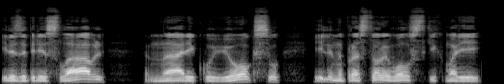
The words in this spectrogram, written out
или за Переславль, на реку Вексу или на просторы Волжских морей.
